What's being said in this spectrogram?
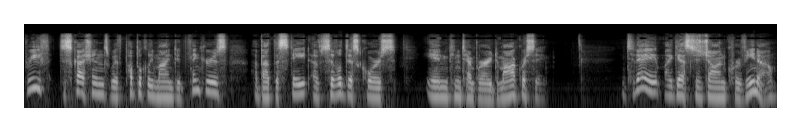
brief discussions with publicly minded thinkers about the state of civil discourse in contemporary democracy. Today, my guest is John Corvino.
